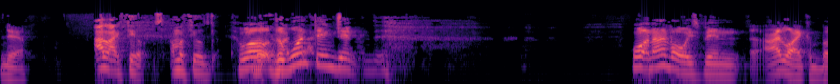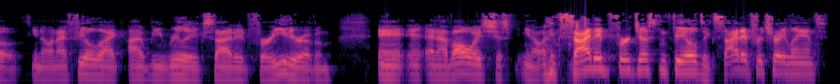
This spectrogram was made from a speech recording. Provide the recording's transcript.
Yeah. I like Fields. I'm a Fields guy. Well, the one thing that, well, and I've always been, I like them both, you know, and I feel like I'd be really excited for either of them. And, and, and I've always just, you know, excited for Justin Fields, excited for Trey Lance.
